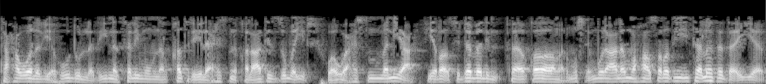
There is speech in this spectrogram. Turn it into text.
تحول اليهود الذين سلموا من القتل إلى حصن قلعة الزبير وهو حصن منيع في رأس جبل فأقام المسلمون على محاصرته ثلاثة أيام.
